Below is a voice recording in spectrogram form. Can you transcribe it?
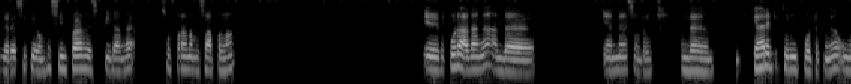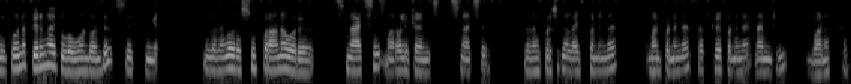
இந்த ரெசிபி ரொம்ப சிம்பிளான ரெசிபி தாங்க. சூப்பராக நம்ம சாப்பிட்லாம் இது கூட அதாங்க அந்த என்ன சொல்றது? அந்த கேரட் துருவி போட்டுக்கோங்க உங்களுக்கு வேணா பெருங்காயத்தூள் உருண்ட வந்து சேர்த்துக்கங்க. இவ்வளோதாங்க ஒரு சூப்பரான ஒரு ஸ்நாக்ஸு மரவள்ளிக்கிழங்கு ஸ்நாக்ஸு. இதெல்லாம் பிடிச்சிருந்தா லைக் பண்ணுங்க, கமெண்ட் பண்ணுங்க, சப்ஸ்கிரைப் பண்ணுங்க. நன்றி, வணக்கம்.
